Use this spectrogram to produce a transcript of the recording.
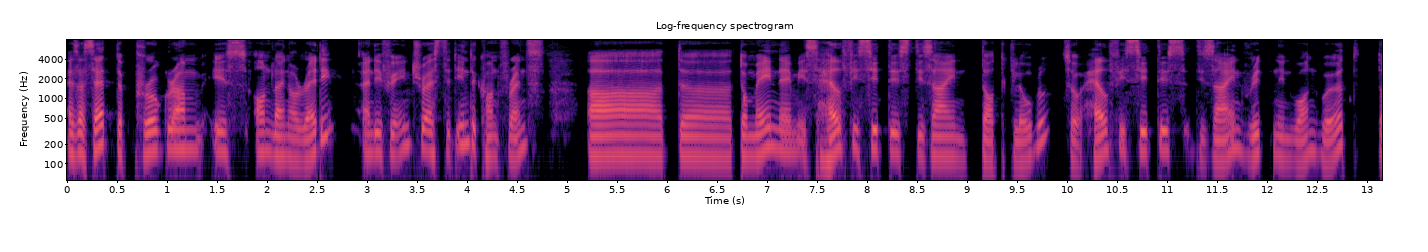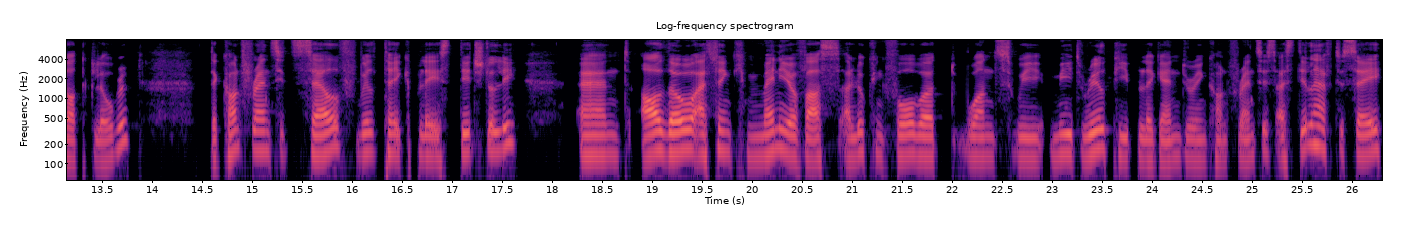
As I said, the program is online already. And if you're interested in the conference, uh, the domain name is healthycitiesdesign.global. So healthy cities design written in one word, dot global. The conference itself will take place digitally. And although I think many of us are looking forward once we meet real people again during conferences, I still have to say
